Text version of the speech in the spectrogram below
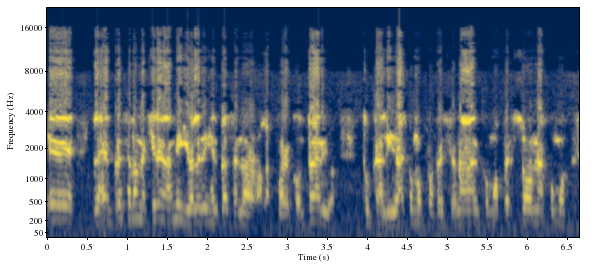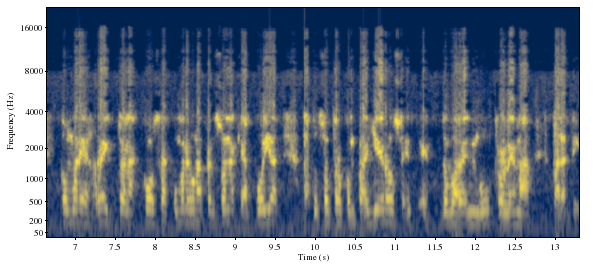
eh, las empresas no me quieren a mí. Yo le dije entonces, no, no, por el contrario, tu calidad como profesional, como persona, como, como eres recto en las cosas, como eres una persona que apoya a tus otros compañeros, no va a haber ningún problema para ti.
